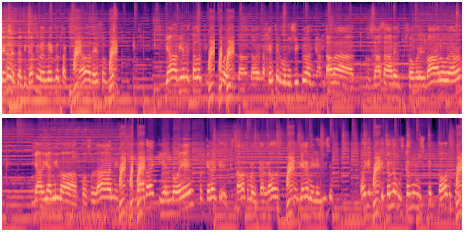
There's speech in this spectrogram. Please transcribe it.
Deja de platicarte una anécdota nada de eso, Ya habían estado chingando, la, gente del municipio andaba, pues ya sabes, sobre el varo, ¿verdad? Ya habían ido a Pozulán y nada, y el Noé, porque era el que, estaba como encargado, llegan y le dicen, oye, ¿por qué te anda buscando un inspector, güey?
